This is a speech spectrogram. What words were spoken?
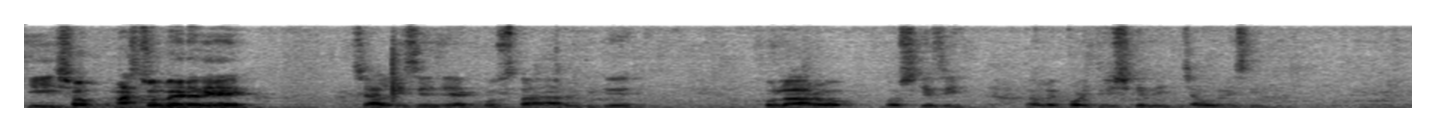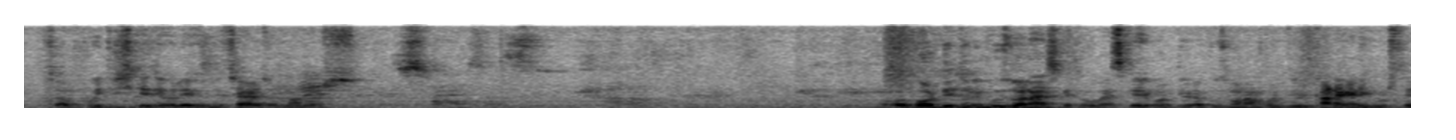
কি সব মাছ চলবে এটা দিয়ে? চাল দিছে যে এক বস্তা, আর ওইদিকে খোলা আরও দশ কেজি, তাহলে পঁয়ত্রিশ কেজি চাউল নিয়েছি সব পঁয়ত্রিশ কেজি হলেই হবে চারজন মানুষ। ও ফর্দি তুমি বুঝবা না আজকে তো আজকে ফর্দি ওরা বুঝবা না ফর্দি ওর কাটাকাটি করছে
